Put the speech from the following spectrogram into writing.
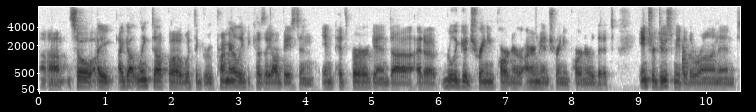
Um, so I, I got linked up uh, with the group primarily because they are based in, in Pittsburgh, and uh, I had a really good training partner, Ironman training partner, that introduced me to the run. And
